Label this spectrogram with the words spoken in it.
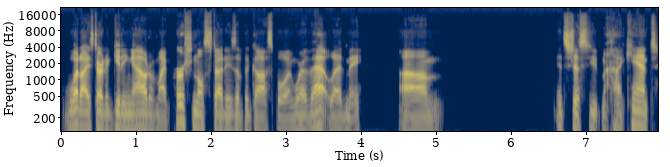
what I started getting out of my personal studies of the gospel and where that led me. Um, it's just you, I can't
